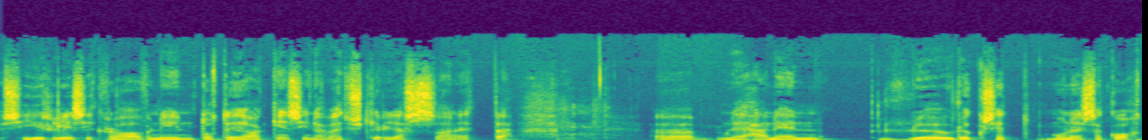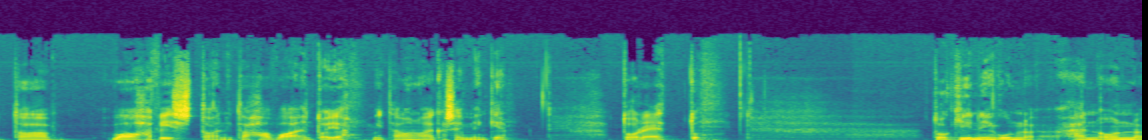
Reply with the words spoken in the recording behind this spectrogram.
Siirlisi Graaf niin toteaakin siinä väitöskirjassaan, että ne hänen löydökset monessa kohtaa vahvistaa niitä havaintoja, mitä on aikaisemminkin todettu. Toki niin kuin hän on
